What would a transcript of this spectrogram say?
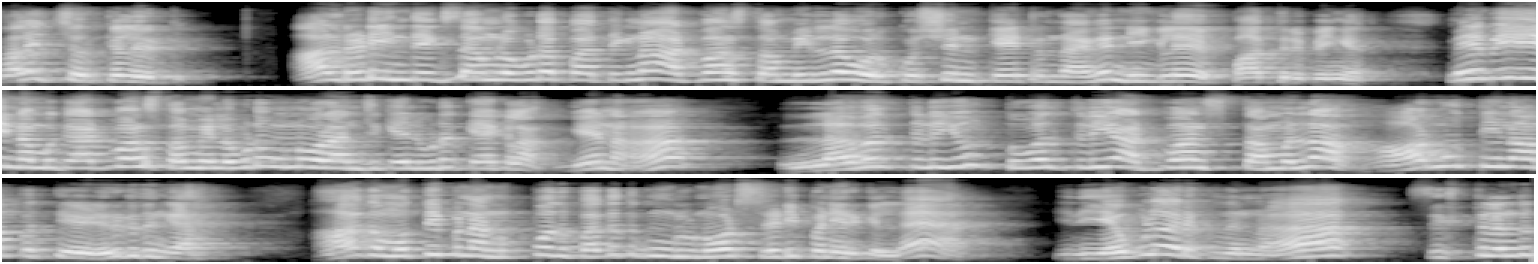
கலை சொற்கள் இருக்கு. ஆல்ரெடி இந்த எக்ஸாமில் கூட பார்த்தீங்கன்னா அட்வான்ஸ் தமிழில் ஒரு கொஷின் கேட்டிருந்தாங்க. நீங்களே பார்த்துருப்பீங்க. மேபி நமக்கு அட்வான்ஸ் தமிழில் கூட இன்னும் ஒரு அஞ்சு கேள்வி கூட கேட்கலாம். ஏன்னா லெவல்த்துலேயும் டுவெல்த்துலேயும் அட்வான்ஸ் தமிழில் அறுநூற்றி நாற்பத்தி ஏழு இருக்குதுங்க. ஆக மொத்தம் இப்போ நான் முப்பது பக்கத்துக்கு உங்களுக்கு நோட்ஸ் ரெடி பண்ணியிருக்கேன்ல. இது எவ்வளோ இருக்குதுன்னா சிக்ஸ்த்துலேருந்து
